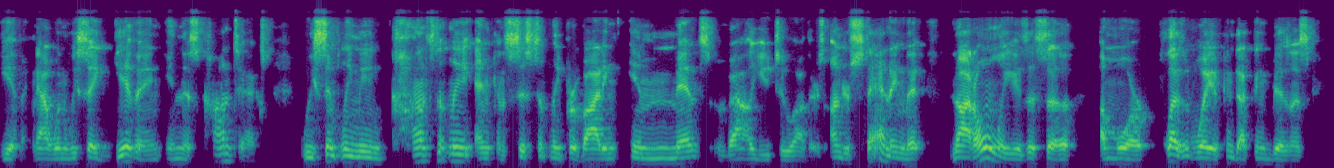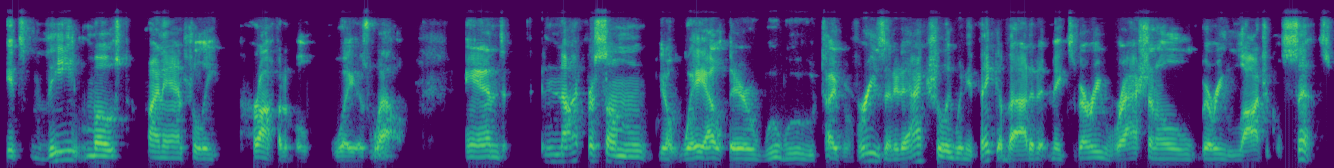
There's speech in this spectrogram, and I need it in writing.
giving. Now, when we say giving in this context, we simply mean constantly and consistently providing immense value to others, understanding that not only is this a, a more pleasant way of conducting business, it's the most financially profitable way as well. And not for some you know way out there woo woo type of reason. It actually, when you think about it, it makes very rational, very logical sense.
